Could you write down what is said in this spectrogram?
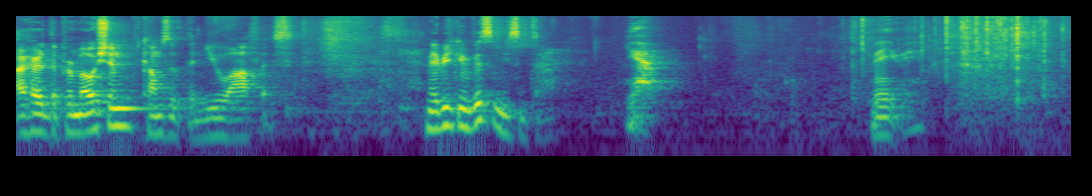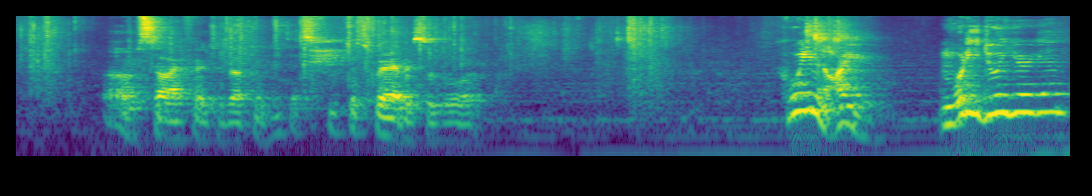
I heard the promotion comes with the new office. Maybe you can visit me sometime. Yeah. Maybe. Oh, I'm sorry for interrupting. Just, just grabbing some more. Who even are you? And what are you doing here again?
